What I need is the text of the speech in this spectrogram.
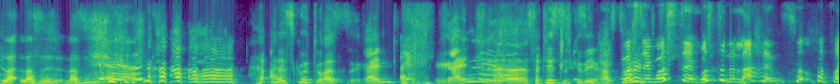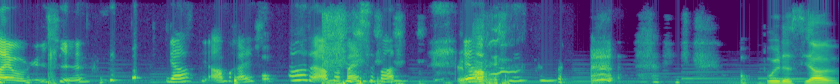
la, lass ich, lass ich. Alles gut, du hast rein, rein äh, statistisch gesehen, hast Ich du musste, recht. musste, musste nur lachen. Verzeihung. Ich, äh, ja, die armen Reichen. Ah, der arme weiße Mann. Genau. Ja. Obwohl das ja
